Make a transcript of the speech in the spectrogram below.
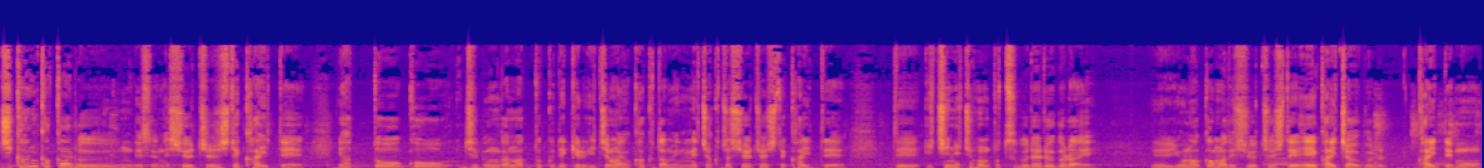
時間かかるんですよね。集中して書いてやっとこう自分が納得できる。1枚を書くためにめちゃくちゃ集中して書いてで1日ほんと潰れるぐらい、夜中まで集中して絵描いちゃうぐらい描いても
